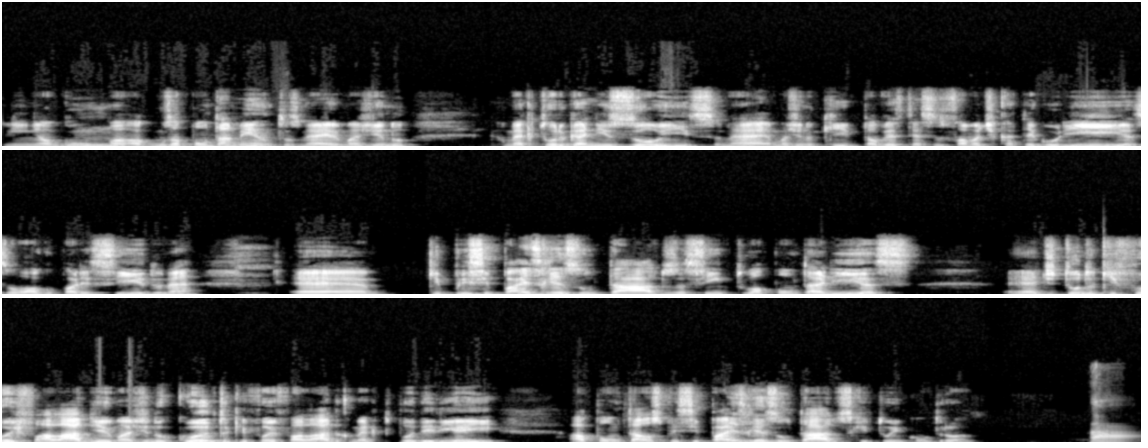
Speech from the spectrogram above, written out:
em alguma, alguns apontamentos, né? Eu imagino como é que tu organizou isso, né? Eu imagino que talvez tenha sido forma de categorias ou algo parecido, né? É, que principais resultados assim tu apontarias é, de tudo que foi falado? E eu imagino quanto que foi falado. Como é que tu poderia aí apontar os principais resultados que tu encontrou? Tá.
